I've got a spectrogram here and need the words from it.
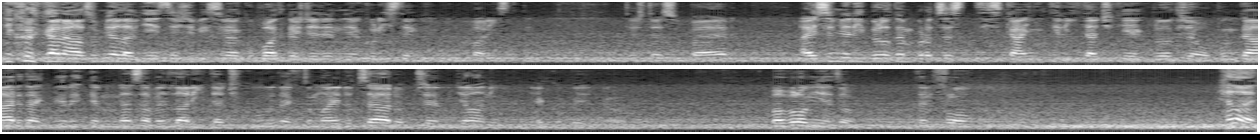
několika násobně levnější, než kdybych si měl kupovat každý den jako lístek, dva lístky. Takže to je super. A jestli mě líbil ten proces získání ty lítačky, jak byl, že Open Car, tak Rekenda zavedla lítačku, tak to mají docela dobře udělaný, jakoby, jo. Bavilo mě to, ten flow. Hele,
